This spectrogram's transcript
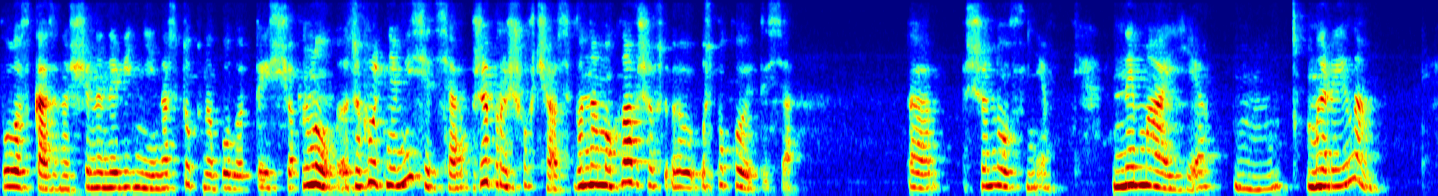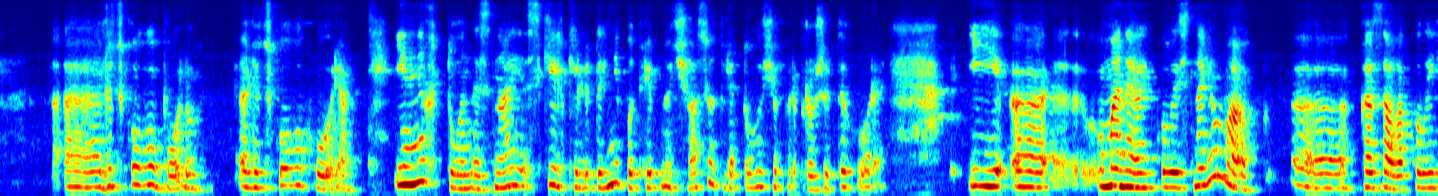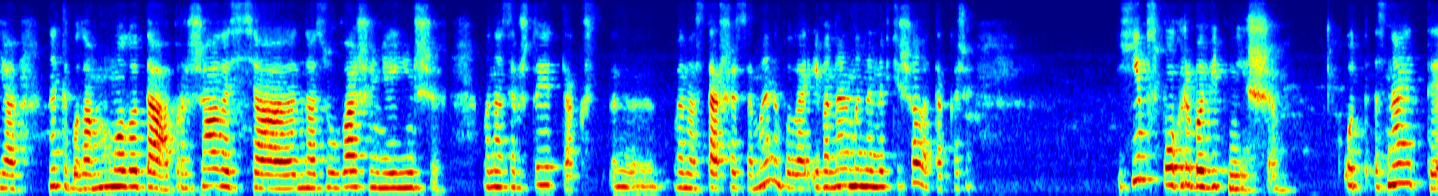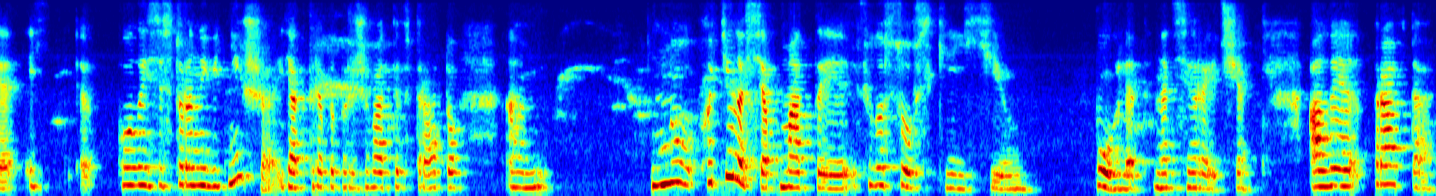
було сказано, що не на війні, наступно було те, що ну, з грудня місяця вже пройшов час, вона могла вже е, успокоїтися. Шановні, немає мирила людського болю, людського горя. І ніхто не знає, скільки людині потрібно часу для того, щоб прожити горе. І е, у мене колись знайома е, казала, коли я знаєте, була молода, ображалася на зауваження інших. Вона завжди так, е, вона старша за мене була, і вона мене не втішала, так каже: їм з погреба відніше. От знаєте, коли зі сторони відніше, як треба переживати втрату, ем, ну, хотілося б мати філософський ем, погляд на ці речі. Але правда,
